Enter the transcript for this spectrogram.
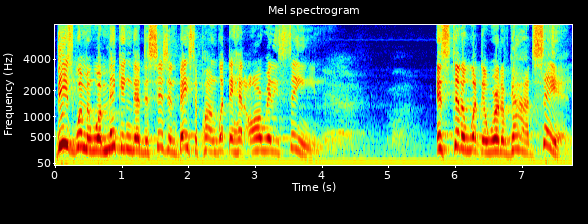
These women were making their decision based upon what they had already seen instead of what the Word of God said.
